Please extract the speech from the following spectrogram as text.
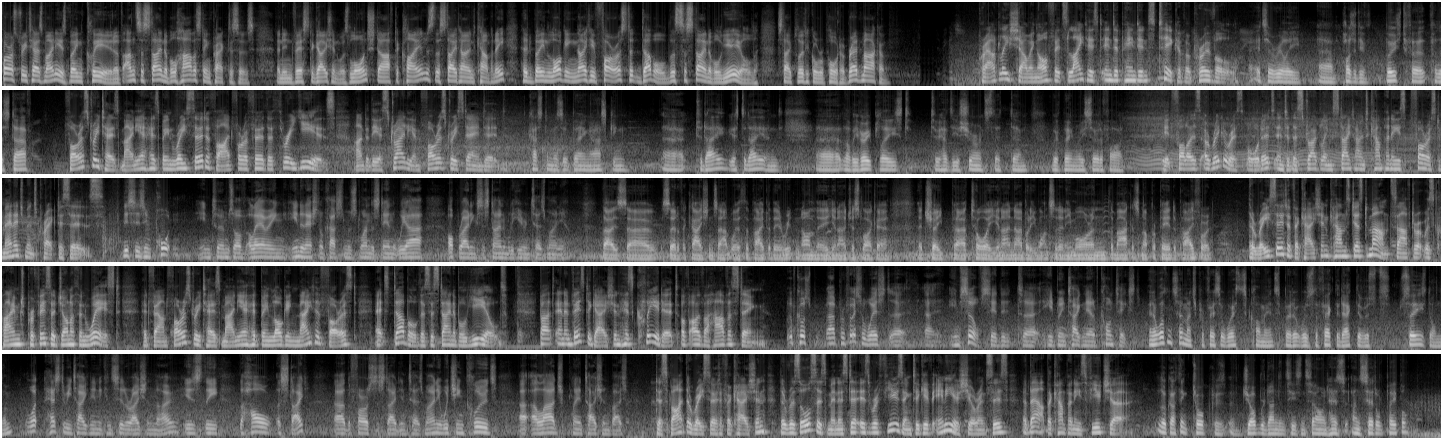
Forestry Tasmania has been cleared of unsustainable harvesting practices. An investigation was launched after claims the state owned company had been logging native forest at double the sustainable yield. State political reporter Brad Markham. Proudly showing off its latest independent tick of approval. It's a really uh, positive boost for, for the staff. Forestry Tasmania has been recertified for a further three years under the Australian Forestry Standard customers have been asking uh, today, yesterday, and uh, they'll be very pleased to have the assurance that um, we've been recertified. It follows a rigorous audit into the struggling state owned company's forest management practices. This is important in terms of allowing international customers to understand that we are operating sustainably here in Tasmania. Those uh, certifications aren't worth the paper they're written on. They're, you know, just like a, a cheap uh, toy. You know, nobody wants it anymore, and the market's not prepared to pay for it. The recertification comes just months after it was claimed Professor Jonathan West had found Forestry Tasmania had been logging native forest at double the sustainable yield. But an investigation has cleared it of overharvesting. Of course, uh, Professor West uh, uh, himself said that uh, he'd been taken out of context. And it wasn't so much Professor West's comments, but it was the fact that activists seized on them. What has to be taken into consideration, though, is the, the whole estate, uh, the forest estate in Tasmania, which includes uh, a large plantation base. Despite the recertification, the Resources Minister is refusing to give any assurances about the company's future. Look, I think talk of job redundancies and so on has unsettled people.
